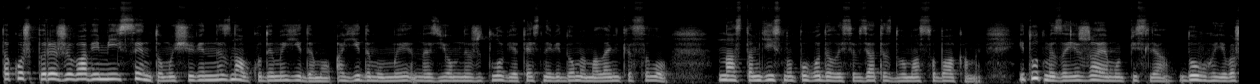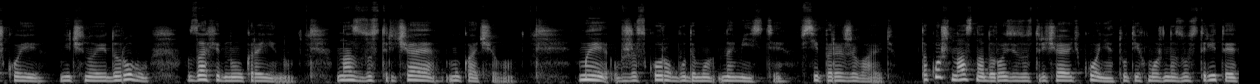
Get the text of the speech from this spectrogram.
Також переживав і мій син, тому що він не знав, куди ми їдемо. А їдемо ми на зйомне житло в якесь невідоме маленьке село. Нас там дійсно погодилися взяти з двома собаками. І тут ми заїжджаємо після довгої важкої нічної дороги в Західну Україну. Нас зустрічає Мукачево. Ми вже скоро будемо на місці. Всі переживають. Також нас на дорозі зустрічають коні. Тут їх можна зустріти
